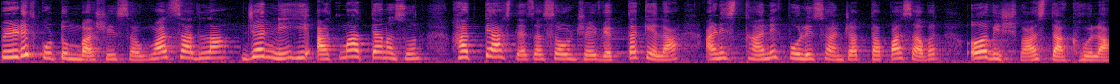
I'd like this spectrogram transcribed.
पीडित कुटुंबाशी संवाद साधला ज्यांनी ही आत्महत्या नसून हत्या असल्याचा संशय व्यक्त केला आणि स्थानिक पोलिसांच्या तपासावर अविश्वास दाखवला.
